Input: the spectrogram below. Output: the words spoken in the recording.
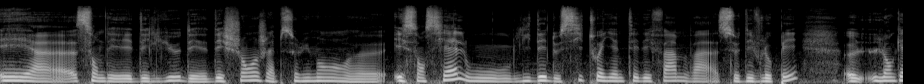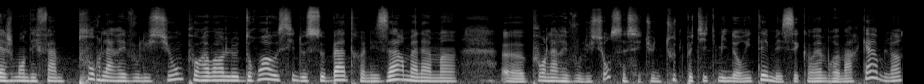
et euh, sont des, lieux d'échange absolument euh, essentiels où l'idée de citoyenneté des femmes va se développer, euh, l'engagement des femmes pour la révolution, pour avoir le droit aussi de se battre les armes à la main pour la révolution. Ça, c'est une toute petite minorité, mais c'est quand même remarquable, hein,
